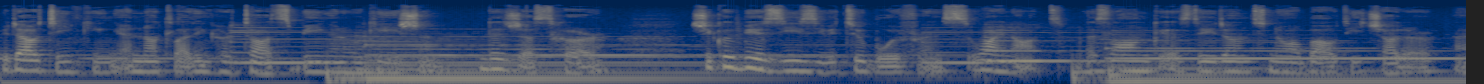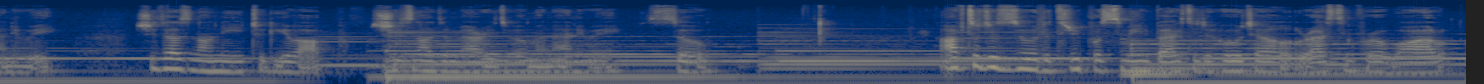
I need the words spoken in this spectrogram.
without thinking and not letting her thoughts being on vacation. That's just her. She could be as easy with two boyfriends, why not? As long as they don't know about each other anyway. She does not need to give up. She's not a married woman anyway, so. After the zoo, the trip was made back to the hotel, resting for a while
